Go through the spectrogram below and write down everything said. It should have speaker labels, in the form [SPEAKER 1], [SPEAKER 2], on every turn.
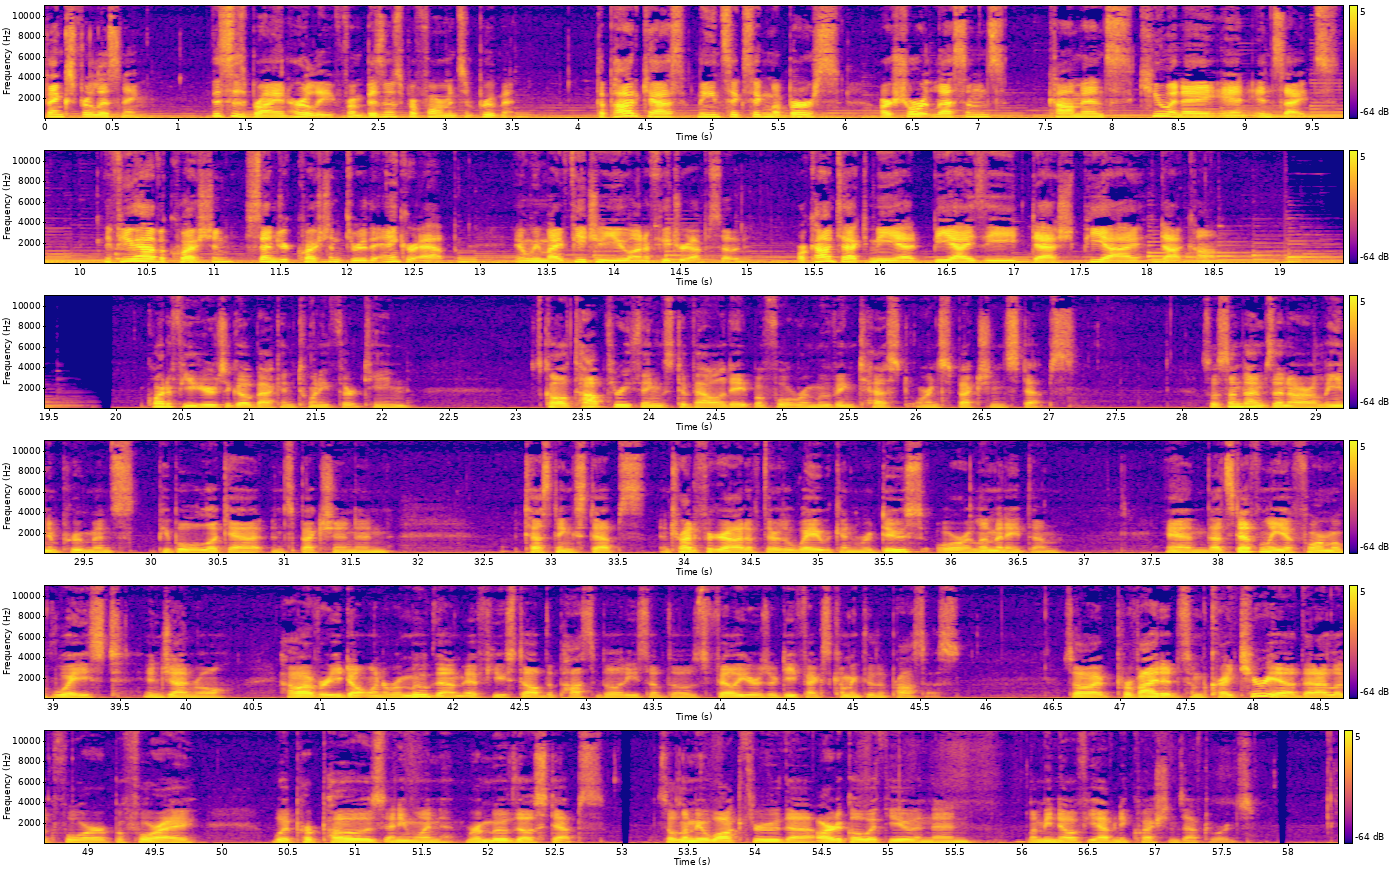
[SPEAKER 1] Thanks for listening. This is Brian Hurley from Business Performance Improvement. The podcast Lean Six Sigma Bursts are short lessons, comments, Q&A, and insights. If you have a question, send your question through the Anchor app, and we might feature you on a future episode. Or contact me at biz-pi.com. Quite a few years ago, back in 2013, it's called Top Three Things to Validate Before Removing Test or Inspection Steps. So sometimes in our lean improvements, people will look at inspection and testing steps and try to figure out if there's a way we can reduce or eliminate them. And that's definitely a form of waste in general. However, you don't want to remove them if you still have the possibilities of those failures or defects coming through the process. So I provided some criteria that I look for before I would propose anyone remove those steps. So let me walk through the article with you and then let me know if you have any questions afterwards.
